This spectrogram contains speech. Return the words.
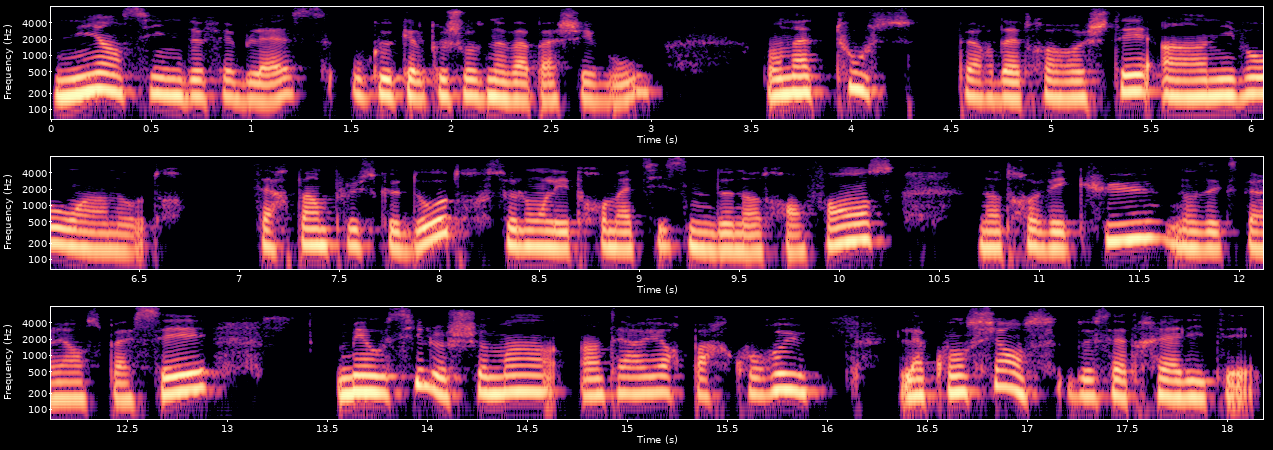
ni un signe de faiblesse ou que quelque chose ne va pas chez vous. On a tous peur d'être rejeté à un niveau ou à un autre. Certains plus que d'autres, selon les traumatismes de notre enfance, notre vécu, nos expériences passées, mais aussi le chemin intérieur parcouru, la conscience de cette réalité.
